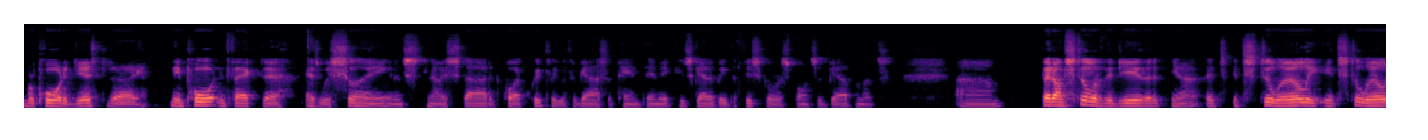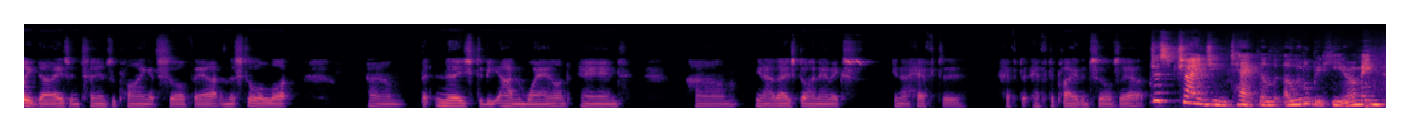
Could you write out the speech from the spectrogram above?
reported yesterday, the important factor as we're seeing, and it's you know started quite quickly with regards to the pandemic, is going to be the fiscal response of governments. Um, but I'm still of the view that you know it's it's still early. It's still early days in terms of playing itself out, and there's still a lot um, that needs to be unwound, and um, you know those dynamics, you know, have to have to have to play themselves out. Just changing tack a, a little bit here. I mean,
